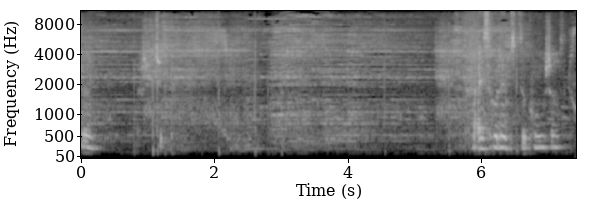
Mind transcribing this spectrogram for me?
Schön. Schick. Ice Golem sieht so komisch aus.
